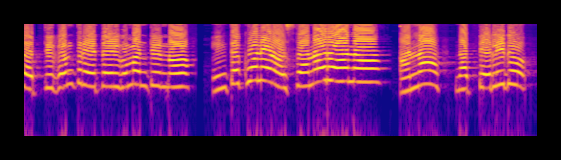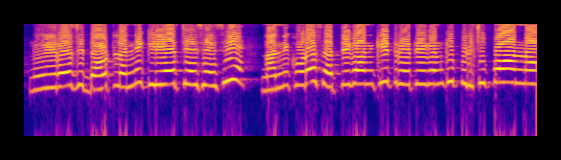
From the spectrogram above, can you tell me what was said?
సత్యుగం త్రేతాయుగం అంటున్నావు ఇంతకు నేను వస్తానా రానా అన్నా నాకు తెలీదు నువ్వు ఈ రోజు డౌట్లన్నీ క్లియర్ చేసేసి నన్ను కూడా సత్యుగానికి త్రేతాయుగానికి పిలిచిపో అన్నా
